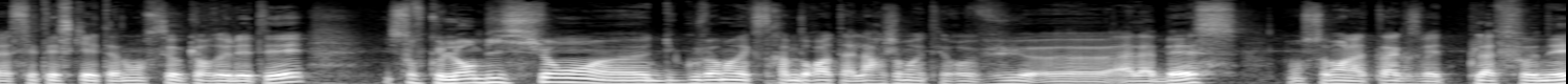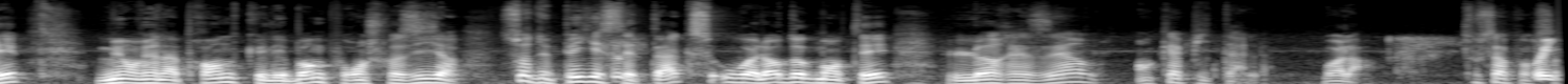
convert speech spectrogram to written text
Euh, c'était ce qui a été annoncé au cœur de l'été. Il se trouve que l'ambition euh, du gouvernement d'extrême droite a largement été revue à la baisse. Non seulement la taxe va être plafonnée, mais on vient d'apprendre que les banques pourront choisir soit de payer cette taxe ou alors d'augmenter leurs réserves en capital. Voilà, tout ça pour oui.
